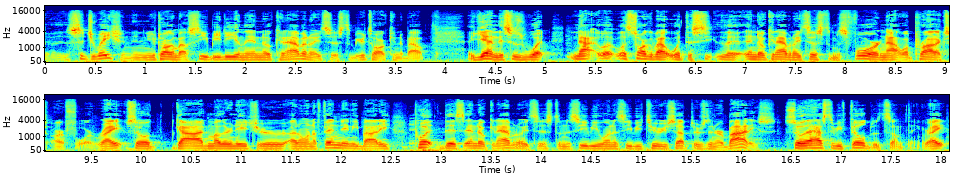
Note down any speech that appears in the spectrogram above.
uh, situation, and you're talking about CBD and the endocannabinoid system, you're talking about again, this is what not. Let's talk about what the the endocannabinoid system is for, not what products are for, right? So God, Mother Nature, I don't want to offend anybody, put this endocannabinoid system, the CB1 and CB2 receptors in our bodies, so that has to be filled with something, right?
